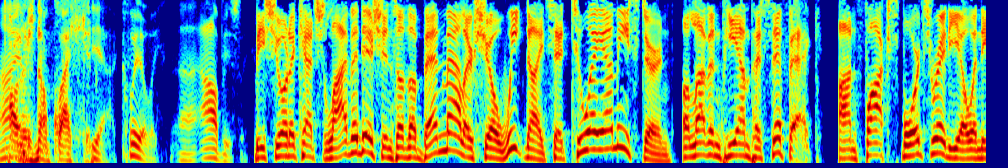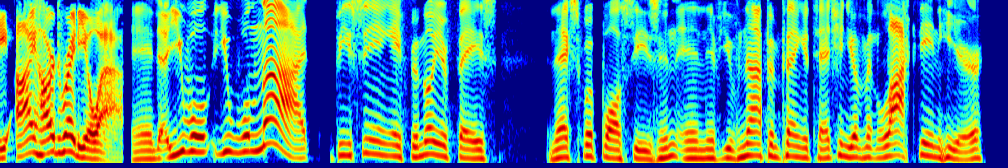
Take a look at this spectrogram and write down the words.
Oh, there's no question. Yeah, clearly, uh, obviously. Be sure to catch live editions of the Ben Maller Show weeknights at 2 a.m. Eastern, 11 p.m. Pacific on Fox Sports Radio and the iHeartRadio app. and uh, you will you will not be seeing a familiar face next football season. And if you've not been paying attention, you haven't been locked in here.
